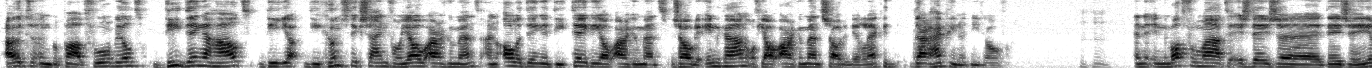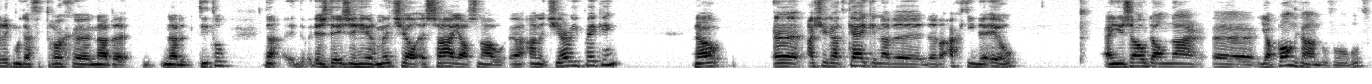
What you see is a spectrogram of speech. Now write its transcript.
uit een bepaald voorbeeld die dingen haalt die, die gunstig zijn voor jouw argument. En alle dingen die tegen jouw argument zouden ingaan of jouw argument zouden weerleggen, daar heb je het niet over. En in wat formaten is deze, deze heer, ik moet even terug eh, naar, de, naar de titel, nou, is deze heer Mitchell Essayas nou eh, aan het cherrypicking? Nou, eh, als je gaat kijken naar de, naar de 18e eeuw, en je zou dan naar Japan gaan bijvoorbeeld,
